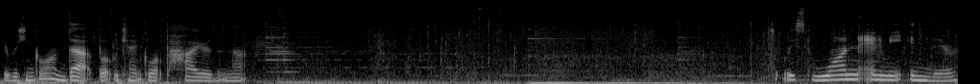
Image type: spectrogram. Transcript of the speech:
Here, we can go on that, but we can't go up higher than that. There's at least one enemy in there.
